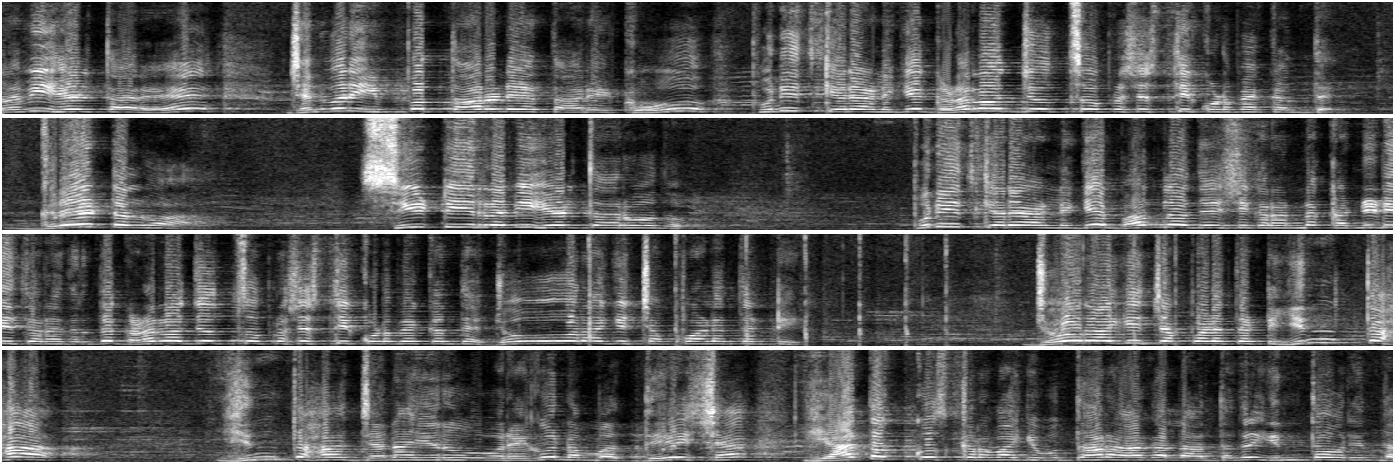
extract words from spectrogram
Ravi ಹೇಳ್ತಾರೆ, ಜನವರಿ ಇಪ್ಪತ್ತಾರನೇ ತಾರೀಕು ಪುನೀತ್ ಕೆರಾಳಿಗೆ ಗಣರಾಜ್ಯೋತ್ಸವ ಪ್ರಶಸ್ತಿ ಕೊಡಬೇಕಂತೆ. ಗ್ರೇಟ್ ಅಲ್ವಾ? ಸಿ ಟಿ ರವಿ ಹೇಳ್ತಾ ಇರೋದು, ಪುನೀತ್ ಕೆರೆಹಳ್ಳಿಗೆ ಬಾಂಗ್ಲಾದೇಶಿಗರನ್ನ ಕಂಡಿಡಿತಾ ಇರೋದ್ರಿಂದ ಗಣರಾಜ್ಯೋತ್ಸವ ಪ್ರಶಸ್ತಿ ಕೊಡಬೇಕಂತೆ. ಜೋರಾಗಿ ಚಪ್ಪಾಳೆ ತಟ್ಟಿ, ಜೋರಾಗಿ ಚಪ್ಪಾಳೆ ತಟ್ಟಿ. ಇಂತಹ ಇಂತಹ ಜನ ಇರುವವರೆಗೂ ನಮ್ಮ ದೇಶ ಯಾತಕ್ಕೋಸ್ಕರವಾಗಿ ಉದ್ಧಾರ ಆಗಲ್ಲ ಅಂತಂದರೆ ಇಂಥವರಿಂದ.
